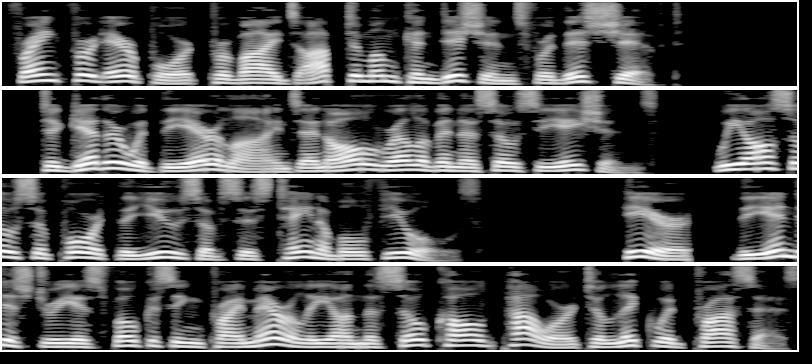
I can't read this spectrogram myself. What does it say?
Frankfurt Airport provides optimum conditions for this shift. Together with the airlines and all relevant associations, we also support the use of sustainable fuels. Here, the industry is focusing primarily on the so-called power-to-liquid process.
